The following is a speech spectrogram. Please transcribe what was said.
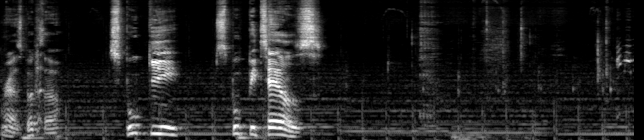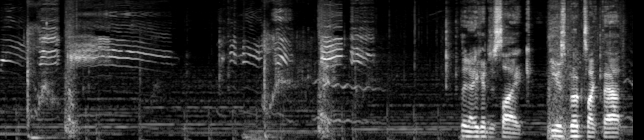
Where's this book though? Spooky, spooky tales. Then you can just like use books like that.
